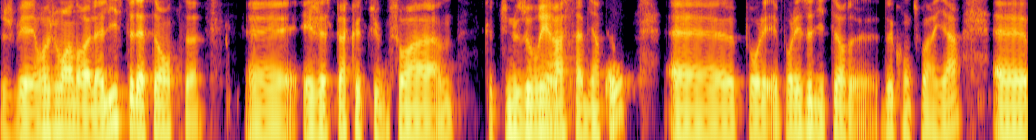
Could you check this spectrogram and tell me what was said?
Je vais rejoindre la liste d'attente euh, et j'espère que tu me feras, que tu nous ouvriras ça bientôt euh, pour, les, pour les auditeurs de, de Comptoiria. Euh,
